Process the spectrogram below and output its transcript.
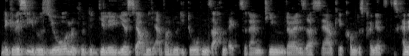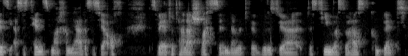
eine gewisse Illusion und du delegierst ja auch nicht einfach nur die doofen Sachen weg zu deinem Team, weil du sagst, ja, okay, komm, das können jetzt, das kann jetzt die Assistenz machen. Ja, das ist ja auch, das wäre ja totaler Schwachsinn. Damit würdest du ja das Team, was du hast, komplett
